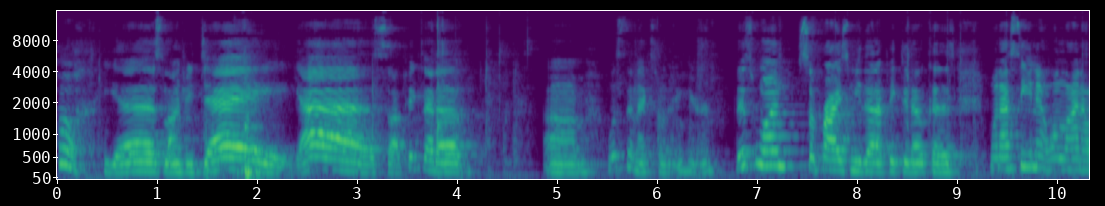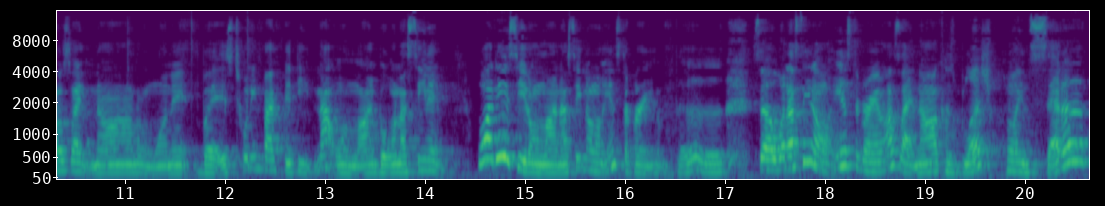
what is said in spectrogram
Oh, yes, laundry day. Yes. So I picked that up. Um, what's the next one in here? This one surprised me that I picked it up because when I seen it online, I was like, no, nah, I don't want it. But it's twenty five fifty, not online, but when I seen it, well, I did see it online. I seen it on Instagram, duh. So when I seen it on Instagram, I was like, nah, because blush poinsettia,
